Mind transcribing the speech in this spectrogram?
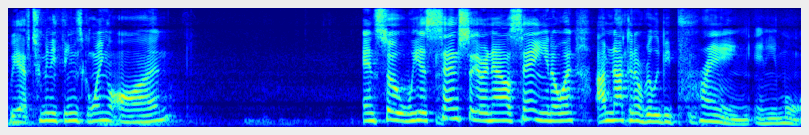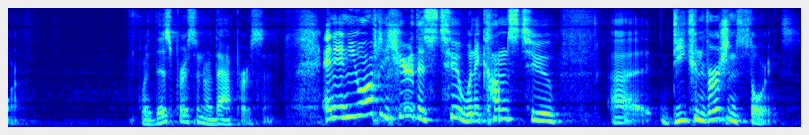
We have too many things going on. And so we essentially are now saying, you know what? I'm not going to really be praying anymore for this person or that person. And, and you often hear this too when it comes to uh, deconversion stories.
